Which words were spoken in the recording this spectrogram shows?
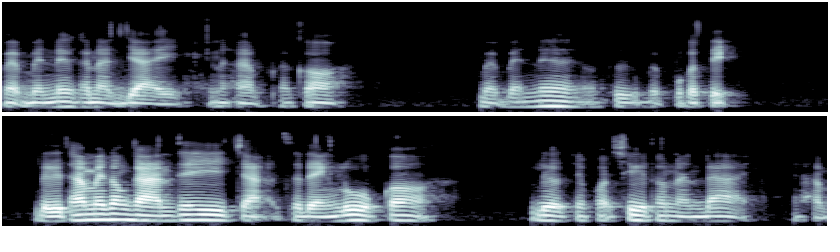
แบบแบนเนอร์ขนาดใหญ่นะครับ แล้วก็แบบแบนเนอร์ก็คือแบบปกติ หรือถ้าไม่ต้องการที่จะแสดงรูปก็เลือกเฉพาะชื่อเท่านั้นได้นะครับ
